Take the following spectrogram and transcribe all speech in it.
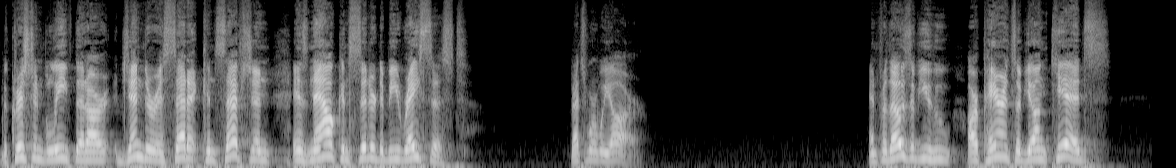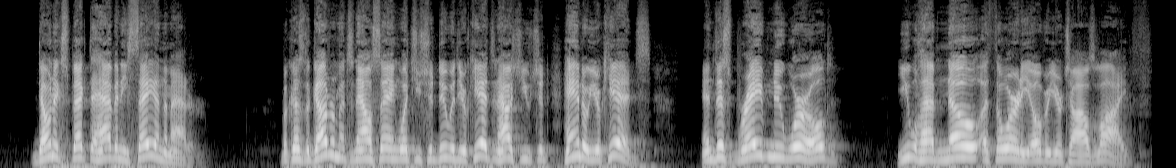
The Christian belief that our gender is set at conception is now considered to be racist. That's where we are. And for those of you who are parents of young kids, don't expect to have any say in the matter. Because the government's now saying what you should do with your kids and how you should handle your kids. In this brave new world, you will have no authority over your child's life.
